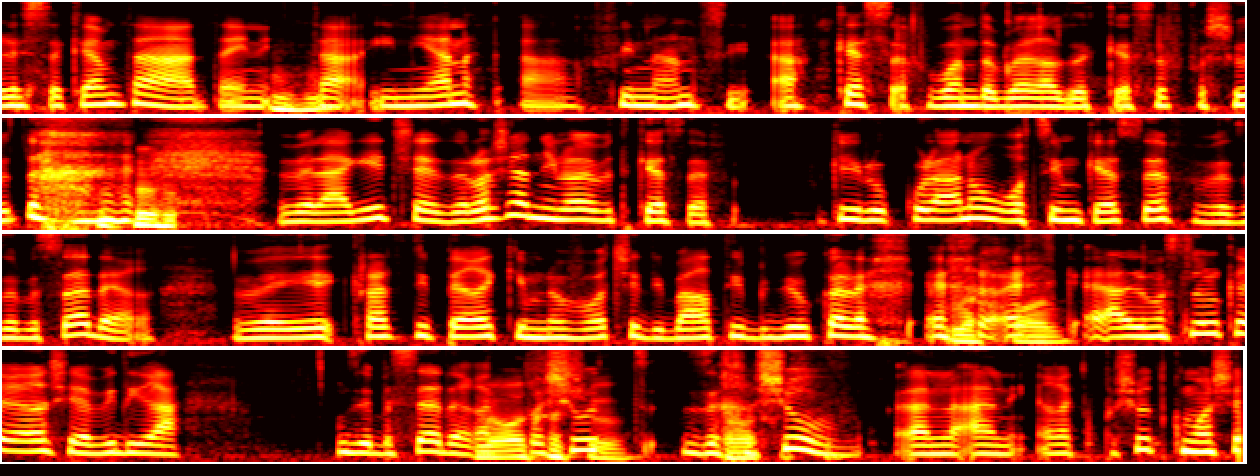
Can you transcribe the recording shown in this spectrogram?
לסכם את העניין הפיננסי, הכסף, בוא נדבר על זה, כסף פשוט, ולהגיד שזה לא שאני לא אוהבת כסף, כאילו כולנו רוצים כסף וזה בסדר. והקלטתי פרק עם נבות שדיברתי בדיוק על איך, נכון. איך, על מסלול קריירה שיביא דירה. זה בסדר, רק פשוט, חשוב. זה חשוב, אני, אני, רק פשוט כמו ש...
